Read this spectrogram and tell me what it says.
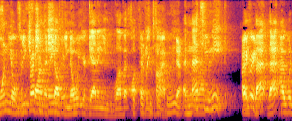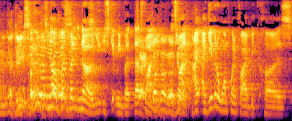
one you'll Is it reach for on the shelf. too? You know what you're getting. You love it fresh every time. Yeah. and that's unique. I agree. That that I would agree. with. that? no, but but no, you, you skipped me, but that's Sorry, fine. go, go, go, it's do fine. it. I, I give it a 1.5 because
